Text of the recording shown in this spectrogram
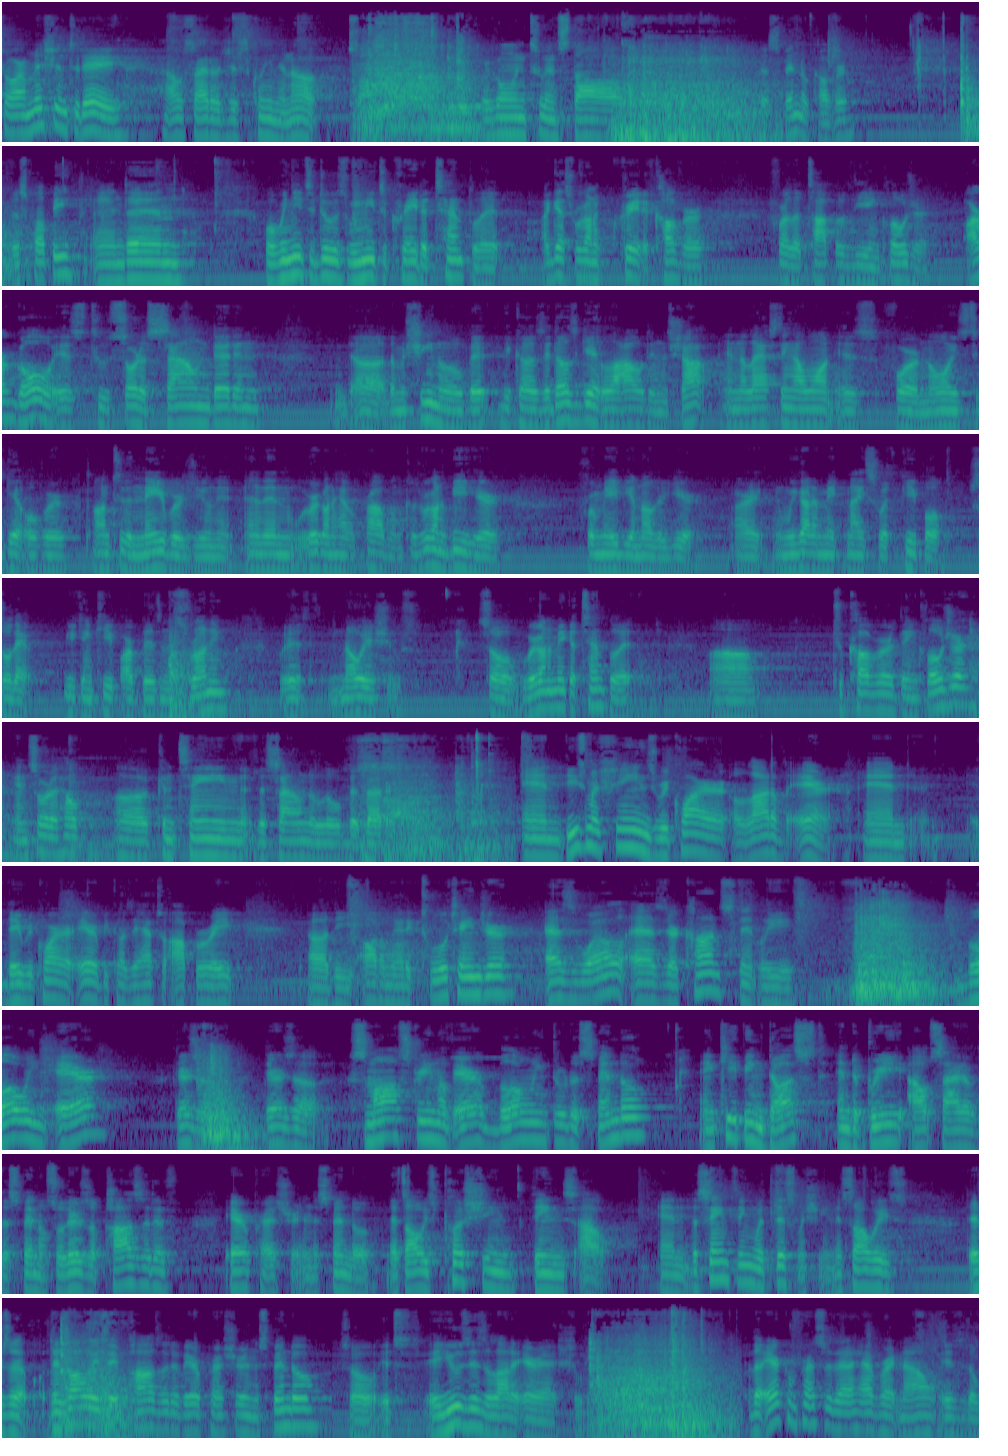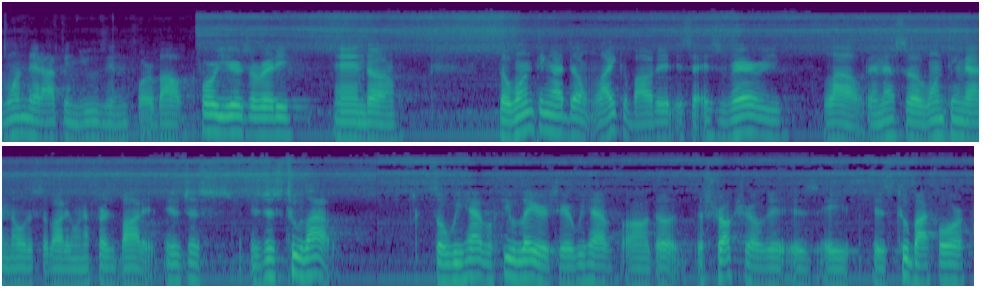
So our mission today, outside of just cleaning up, we're going to install the spindle cover, this puppy, and then what we need to do is we need to create a template. I guess we're gonna create a cover for the top of the enclosure. Our goal is to sort of sound deaden uh, the machine a little bit because it does get loud in the shop and the last thing I want is for noise to get over onto the neighbor's unit and then we're gonna have a problem because we're gonna be here for maybe another year all right? And we got to make nice with people so that we can keep our business running with no issues. So we're gonna make a template uh, to cover the enclosure and sort of help uh, contain the sound a little bit better. And these machines require a lot of air and they require air because they have to operate uh, the automatic tool changer as well as they're constantly blowing air. There's a, there's a small stream of air blowing through the spindle and keeping dust and debris outside of the spindle. So there's a positive air pressure in the spindle that's always pushing things out. And the same thing with this machine. It's always there's a there's always a positive air pressure in the spindle, so it's it uses a lot of air actually. The air compressor that I have right now is the one that I've been using for about four years already, and uh, the one thing I don't like about it is that it's very loud, and that's the one thing that I noticed about it when I first bought it. It's just it's just too loud. So we have a few layers here. We have uh, the the structure of it is a is two by four,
